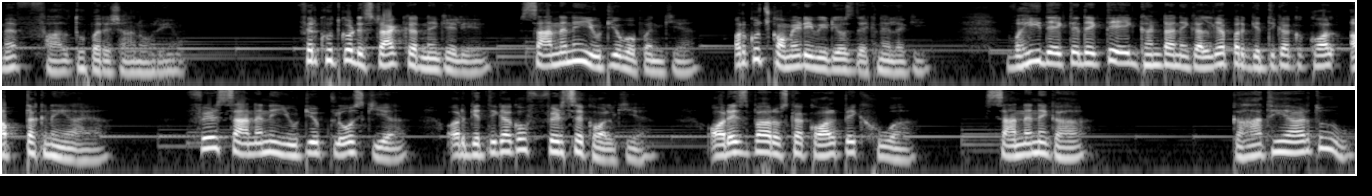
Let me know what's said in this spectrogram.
मैं फालतू परेशान हो रही हूँ। फिर खुद को डिस्ट्रैक्ट करने के लिए सान्या ने यूट्यूब ओपन किया और कुछ कॉमेडी वीडियोस देखने लगी। वही देखते देखते एक घंटा निकल गया पर गीतिका का कॉल अब तक नहीं आया। फिर सान्या ने यूट्यूब क्लोज किया और गीतिका को फिर से कॉल किया और इस बार उसका कॉल पिक हुआ। सान्या ने कहा कहा थी यार तू?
